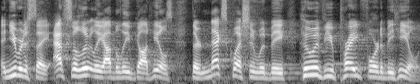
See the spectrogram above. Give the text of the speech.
And you were to say, Absolutely, I believe God heals. Their next question would be, Who have you prayed for to be healed?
